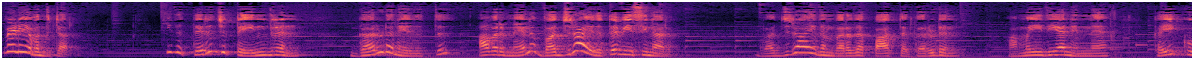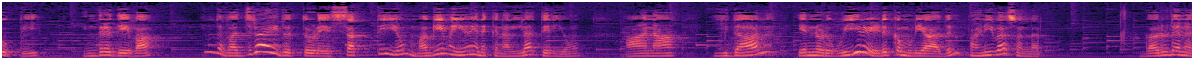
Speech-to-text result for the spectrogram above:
வெளியே வந்துட்டார். இதை தெரிஞ்சுக்கிட்ட இந்திரன் கருடன் எதிர்த்து அவர் மேலே வஜ்ராயுதத்தை வீசினார். வஜ்ராயுதம் வரதை பார்த்த கருடன் அமைதியாக நின்ன கை கூப்பி இந்திரதேவா இந்த வஜ்ராயுதத்துடைய சக்தியும் மகிமையும் எனக்கு நல்லா தெரியும். ஆனா இதால் என்னோட உயிரை எடுக்க முடியாதுன்னு பணிவா சொன்னார். கருடனை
